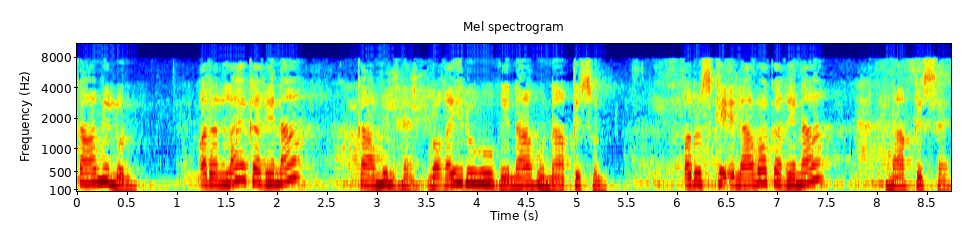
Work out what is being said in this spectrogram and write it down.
کامل اور اللہ کا غنا کامل ہے وغیر غنا ناقص اور اس کے علاوہ کا غنا ناقص ہے۔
